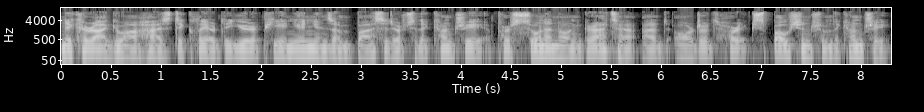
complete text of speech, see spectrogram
Nicaragua has declared the European Union's ambassador to the country persona non grata and ordered her expulsion from the country.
